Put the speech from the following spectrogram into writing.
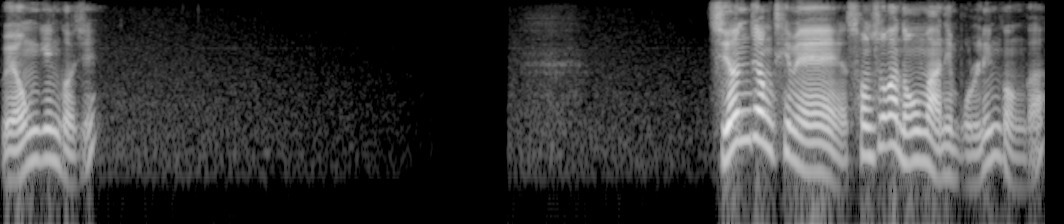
왜 옮긴 거지? 지연정 팀에 선수가 너무 많이 몰린 건가?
